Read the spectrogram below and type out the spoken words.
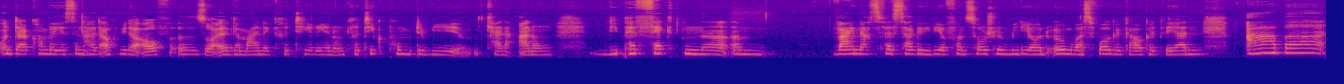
und da kommen wir jetzt dann halt auch wieder auf äh, so allgemeine Kriterien und Kritikpunkte wie, keine Ahnung, die perfekten ähm, Weihnachtsfesttage, die wir von Social Media und irgendwas vorgegaukelt werden. Aber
